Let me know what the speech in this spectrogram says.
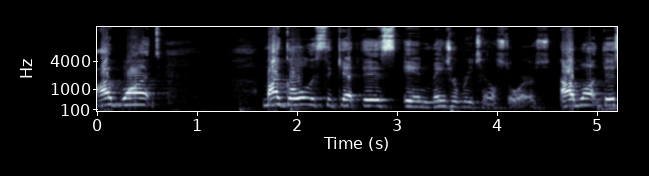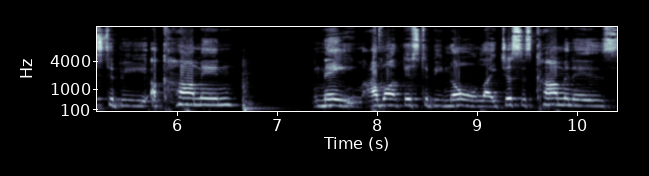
I want. My goal is to get this in major retail stores. I want this to be a common name. I want this to be known, like just as common as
